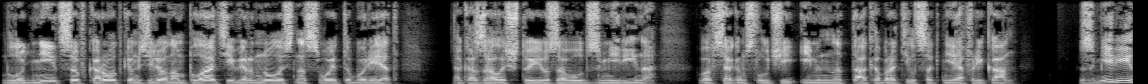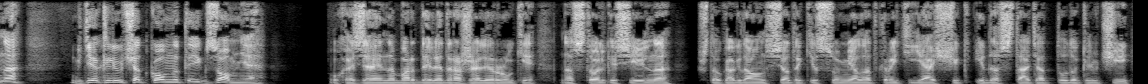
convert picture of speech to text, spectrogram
Блудница в коротком зеленом платье вернулась на свой табурет. Оказалось, что ее зовут Змирина. Во всяком случае, именно так обратился к ней Африкан. «Змирина, где ключ от комнаты Экзомния?» У хозяина борделя дрожали руки настолько сильно, что когда он все-таки сумел открыть ящик и достать оттуда ключи,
